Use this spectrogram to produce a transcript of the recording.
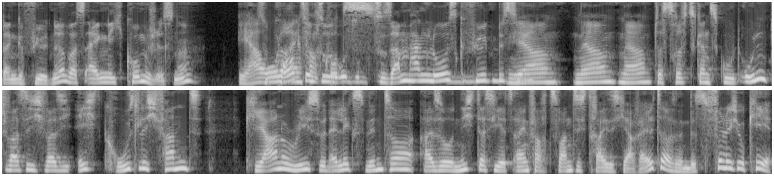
dann gefühlt, ne? Was eigentlich komisch ist, ne? Ja, Zu oder kurz einfach und so, kurz so zusammenhanglos gefühlt ein bisschen. Ja, ja, ja, das trifft's ganz gut. Und was ich, was ich echt gruselig fand, Keanu Reeves und Alex Winter, also nicht, dass sie jetzt einfach 20, 30 Jahre älter sind, das ist völlig okay,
